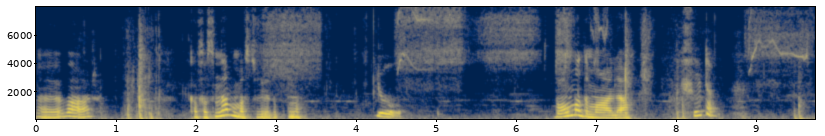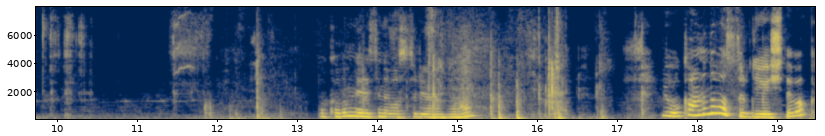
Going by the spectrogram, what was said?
Ee, var. Kafasından mı bastırıyorduk bunu? Yok. Dolmadı mı hala? Şurada. Bakalım neresine bastırıyoruz bunu. Yok karnına bastır diyor işte bak.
